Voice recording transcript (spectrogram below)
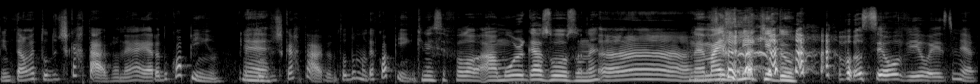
Então é tudo descartável, né? A era do copinho. É, É. tudo descartável, todo mundo é copinho. Que nem você falou, amor gasoso, né? Ah, Não é mais líquido. você ouviu esse mesmo.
